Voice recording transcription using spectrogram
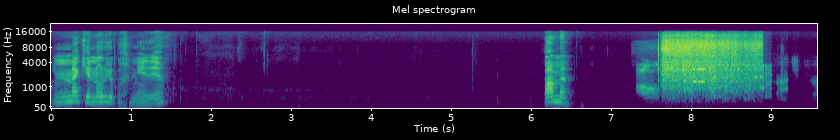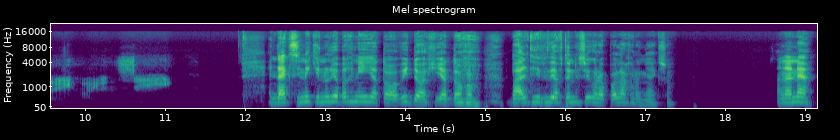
Είναι ένα καινούριο παιχνίδι. Πάμε. Εντάξει, είναι καινούριο παιχνίδι για το βίντεο, όχι για το Baldi, επειδή αυτό είναι σίγουρα πολλά χρόνια έξω. Αλλά ναι.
